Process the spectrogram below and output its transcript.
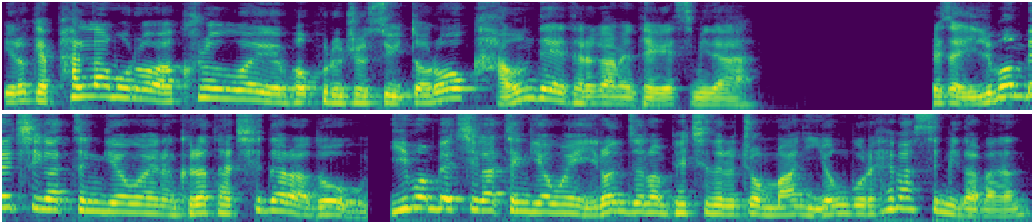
이렇게 팔라모르와 크루거의 버프를 줄 수 있도록 가운데에 들어가면 되겠습니다. 그래서 1번 배치 같은 경우에는 그렇다 치더라도 2번 배치 같은 경우에 이런저런 배치들을 좀 많이 연구를 해봤습니다만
